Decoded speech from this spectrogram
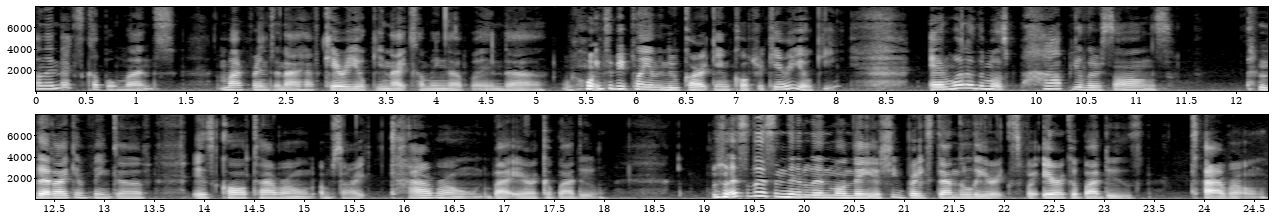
So in the next couple months, my friends and I have karaoke night coming up, and uh, we're going to be playing the new card game Culture Karaoke. And one of the most popular songs that I can think of is called Tyrone. I'm sorry, Tyrone by Erykah Badu. Let's listen to Lynn Monet as she breaks down the lyrics for Erykah Badu's Tyrone.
